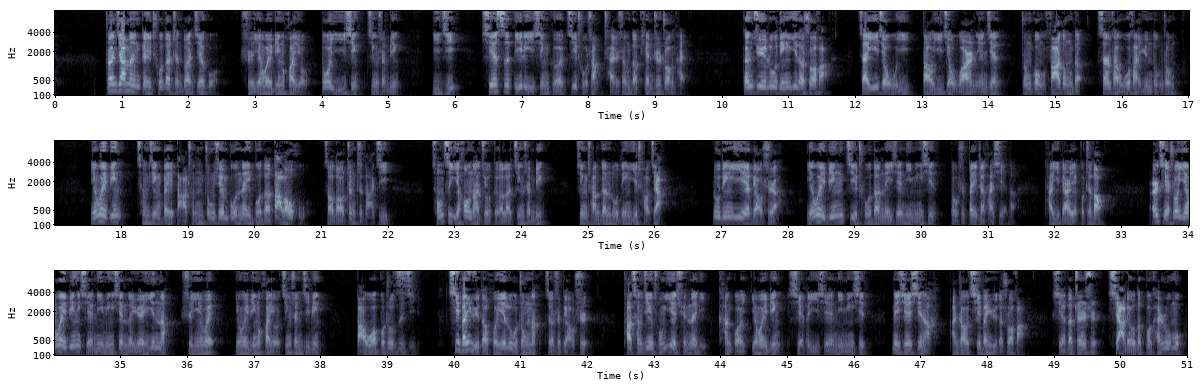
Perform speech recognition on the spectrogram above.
专家们给出的诊断结果是严卫兵患有多疑性精神病，以及歇斯底里性格基础上产生的偏执状态。根据陆定一的说法，在一九五一到一九五二年间，中共发动的三反五反运动中，严卫兵曾经被打成中宣部内部的大老虎。遭到政治打击，从此以后呢，就得了精神病，经常跟陆丁一吵架。陆丁一也表示啊，严卫兵寄出的那些匿名信都是背着他写的，他一点也不知道。而且说严卫兵写匿名信的原因呢，是因为严卫兵患有精神疾病，把握不住自己。戚本禹的回忆录中呢，则是表示，他曾经从叶群那里看过严卫兵写的一些匿名信，那些信啊，按照戚本禹的说法，写的真是下流的不堪入目，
